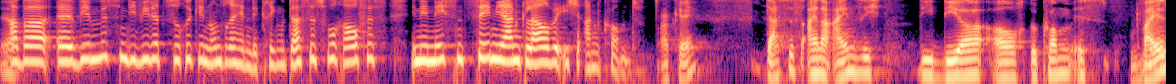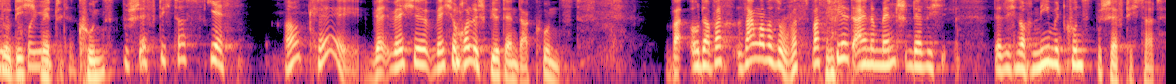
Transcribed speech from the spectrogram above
ja. aber äh, wir müssen die wieder zurück in unsere Hände kriegen. Und das ist, worauf es in den nächsten zehn Jahren, glaube ich, ankommt. Okay das ist eine Einsicht, die dir auch gekommen ist, weil du dich Projekte. mit Kunst beschäftigt hast? Yes. Okay. Welche, welche Rolle spielt denn da Kunst? Oder was, sagen wir mal so, was, was fehlt einem Menschen, der sich, der sich noch nie mit Kunst beschäftigt hat?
